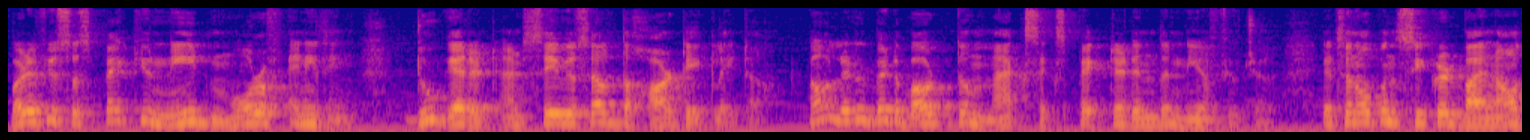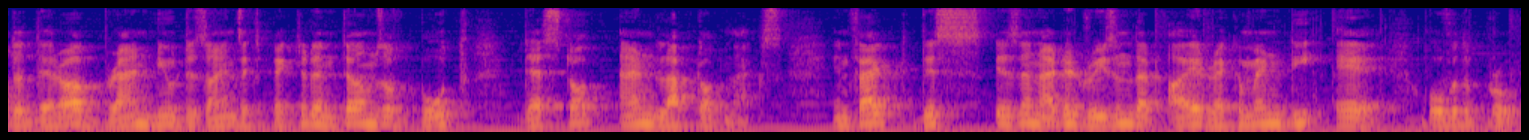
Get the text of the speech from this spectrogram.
But if you suspect you need more of anything, do get it and save yourself the heartache later. Now a little bit about the Macs expected in the near future. It's an open secret by now that there are brand new designs expected in terms of both desktop and laptop Macs. In fact, this is an added reason that I recommend the Air over the Pro,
